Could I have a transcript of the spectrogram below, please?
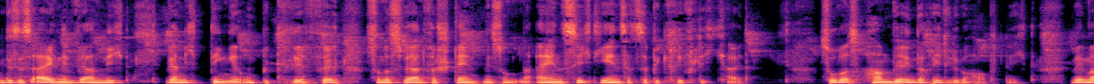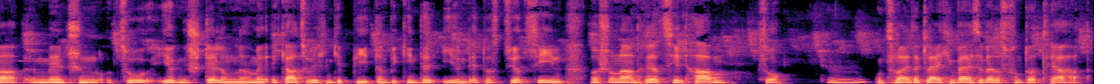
Und dieses eigene wären nicht, wären nicht Dinge und Begriffe, sondern es wären Verständnis und Einsicht jenseits der Begrifflichkeit. Sowas haben wir in der Regel überhaupt nicht. Wenn man Menschen zu irgendeiner Stellungnahme, egal zu welchem Gebiet, dann beginnt er irgendetwas zu erzählen, was schon andere erzählt haben. So. Mhm. Und zwar in der gleichen Weise, weil er es von dort her hat.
